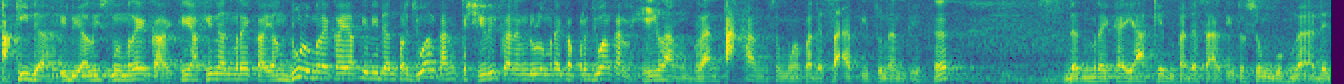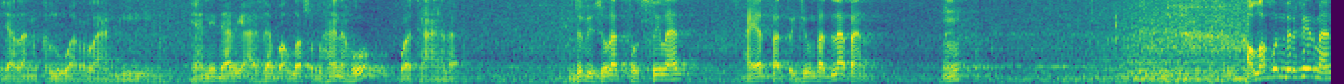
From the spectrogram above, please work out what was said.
akidah, idealisme mereka, keyakinan mereka yang dulu mereka yakini dan perjuangkan, kesyirikan yang dulu mereka perjuangkan hilang, berantakan semua pada saat itu nanti dan mereka yakin pada saat itu sungguh nggak ada jalan keluar lagi. Ya ini dari azab Allah Subhanahu wa taala. Itu di surat Fussilat ayat 47 48. Hmm? Allah pun berfirman,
